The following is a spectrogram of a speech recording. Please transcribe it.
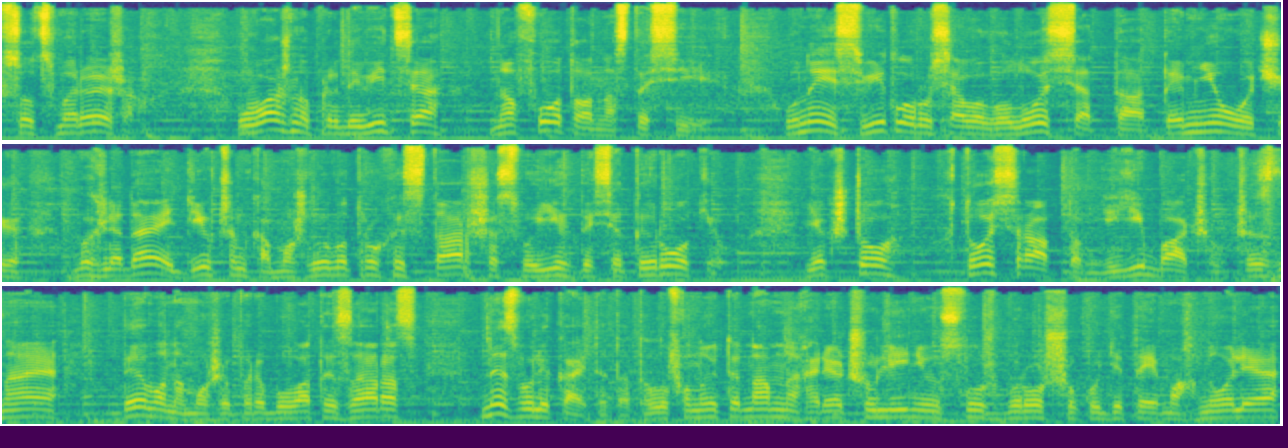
в соцмережах. Уважно придивіться на фото Анастасії. У неї світло русяве волосся та темні очі. Виглядає дівчинка, можливо, трохи старше своїх 10 років. Якщо хтось раптом її бачив чи знає, де вона може перебувати зараз, не зволікайте та телефонуйте нам на гарячу лінію служби розшуку дітей Магнолія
